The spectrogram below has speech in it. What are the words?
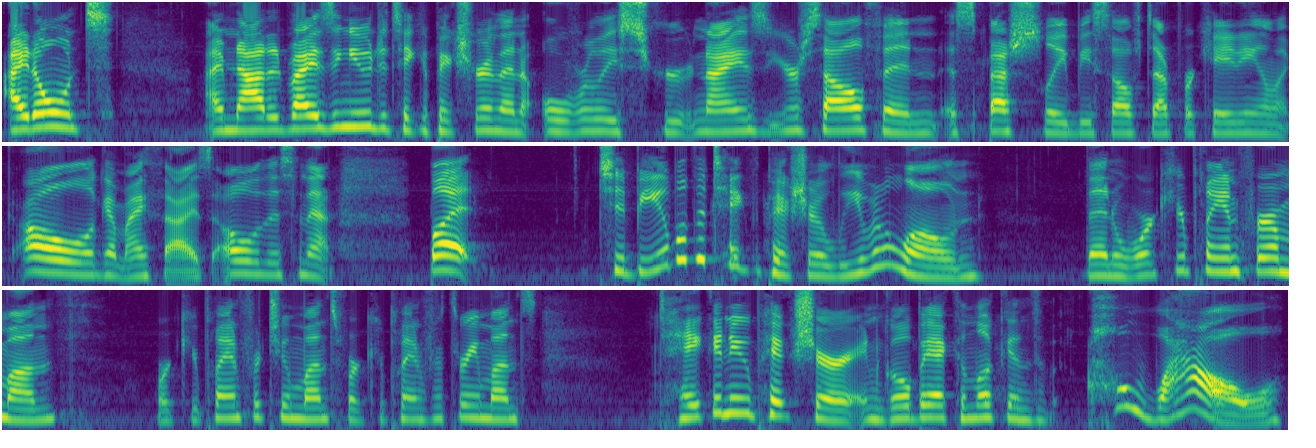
I don't, I'm not advising you to take a picture and then overly scrutinize yourself and especially be self deprecating and like, oh, look at my thighs. Oh, this and that. But to be able to take the picture, leave it alone then work your plan for a month, work your plan for two months, work your plan for three months. Take a new picture and go back and look and, oh, wow.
